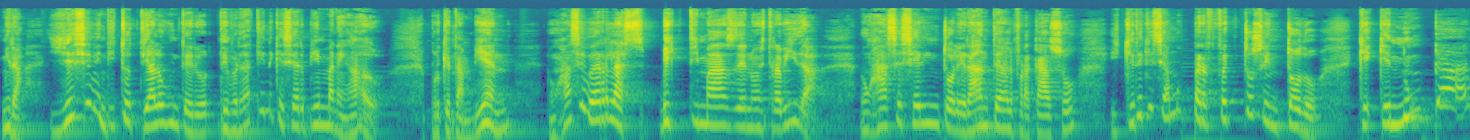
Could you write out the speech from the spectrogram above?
Mira, y ese bendito diálogo interior de verdad tiene que ser bien manejado, porque también nos hace ver las víctimas de nuestra vida, nos hace ser intolerantes al fracaso y quiere que seamos perfectos en todo, que, que nunca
